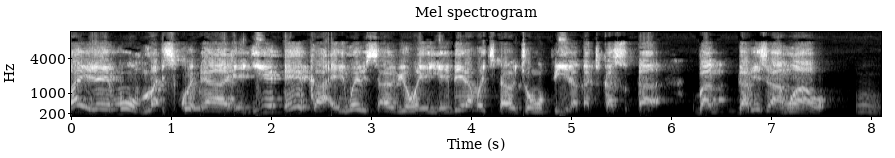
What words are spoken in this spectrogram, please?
mile emu eka erimu ebisaawe byo- e- ebeeramu ekitaawe ky'omupiira kati kasu- ka- bagabizaamu awo Mm.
